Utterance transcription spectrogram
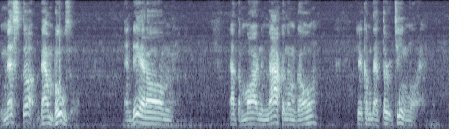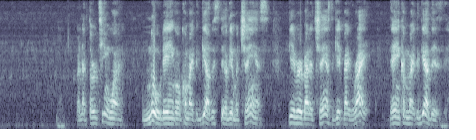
messed up, bamboozled. And then um after Martin and Malcolm them gone, here comes that 13 one. But that 13 one, no, they ain't gonna come back together. Still give them a chance. Give everybody a chance to get back right. They ain't coming back together, is they?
